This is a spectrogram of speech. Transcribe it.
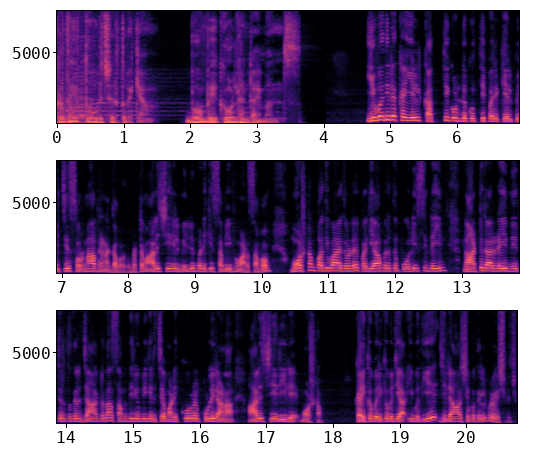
ഹൃദയത്തോട് ചേർത്ത് വെക്കാം. Bombay gold and diamonds. യുവതിയുടെ കയ്യിൽ കത്തി കൊണ്ട് കുത്തി പരിക്കേൽപ്പിച്ച് സ്വർണാഭരണം കവർന്നു. വെട്ടം ആലിശ്ശേരിയിൽ മില്ലുപടിക്ക് സമീപമാണ് സംഭവം. മോഷണം പതിവായതോടെ പരിയാപുരത്ത് പോലീസിന്റെയും നാട്ടുകാരുടെയും നേതൃത്വത്തിൽ ജാഗ്രതാ സമിതി രൂപീകരിച്ച മണിക്കൂറുകൾക്കുള്ളിലാണ് ആലിശ്ശേരിയിലെ മോഷണം. കൈക്ക് പരിക്ക് പറ്റിയ യുവതിയെ ജില്ലാ ആശുപത്രിയിൽ പ്രവേശിപ്പിച്ചു.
